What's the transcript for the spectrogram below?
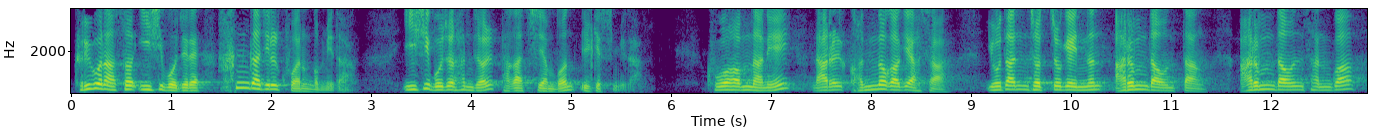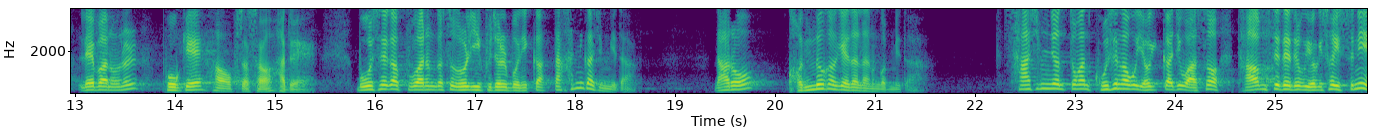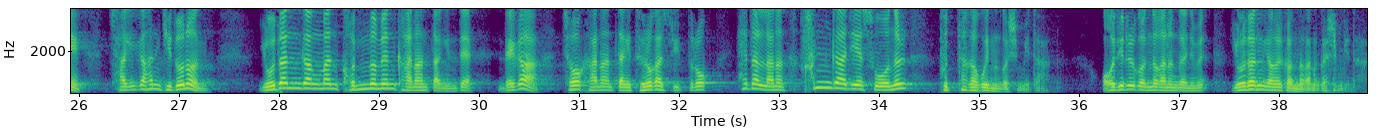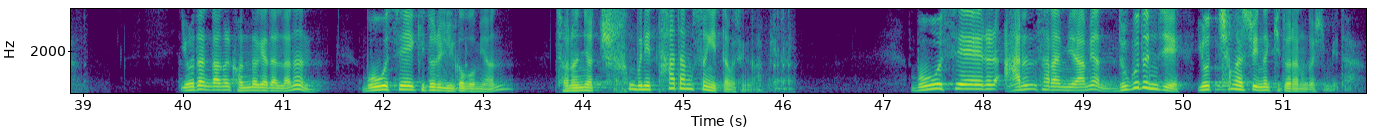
그리고 나서 25절에 한 가지를 구하는 겁니다. 25절 한 절 다 같이 한번 읽겠습니다. 구하옵나니 나를 건너가게 하사 요단 저쪽에 있는 아름다운 땅, 아름다운 산과 레바논을 보게 하옵소서 하되 모세가 구하는 것은 오늘 이 구절을 보니까 딱 한 가지입니다. 나로 건너가게 해달라는 겁니다. 40년 동안 고생하고 여기까지 와서 다음 세대 들고 여기 서 있으니 자기가 한 기도는 요단강만 건너면 가나안 땅인데 내가 저 가나안 땅에 들어갈 수 있도록 해달라는 한 가지의 소원을 부탁하고 있는 것입니다. 어디를 건너가는 거냐면 요단강을 건너가는 것입니다. 요단강을 건너게 해달라는 모세의 기도를 읽어보면 저는요 충분히 타당성이 있다고 생각합니다. 모세를 아는 사람이라면 누구든지 요청할 수 있는 기도라는 것입니다.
